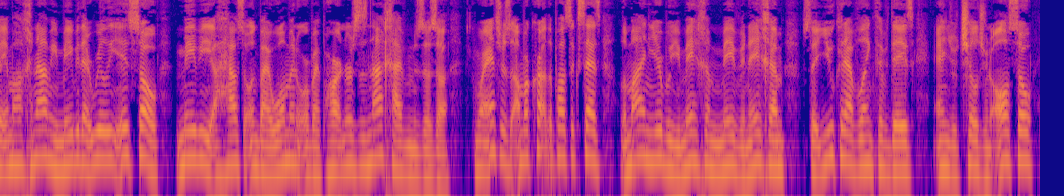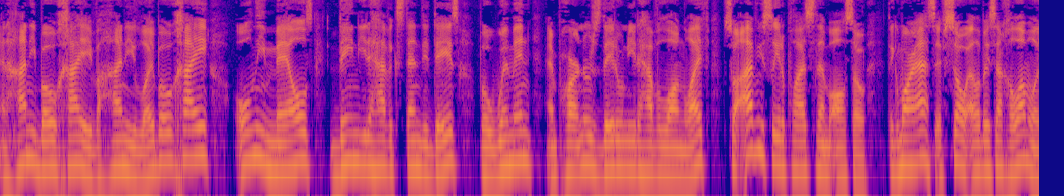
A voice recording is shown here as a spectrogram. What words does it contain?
maybe that really is so. Maybe a house owned by a woman or by partners is not chayv mezuzah. The Gemara answers, Amakrat, the pasuk says, L'mayin yirbu yimechem me so that you could have length of days and your children also. And hani bo chayi v'hani loy bo chayi. Only males they need to have extended days, but women and partners they don't need to have a long life. So obviously it applies to them also. The Gemara asks, if so, el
